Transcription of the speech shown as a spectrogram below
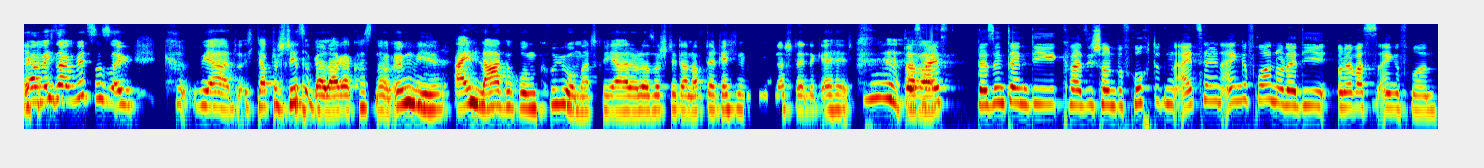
ja, aber ich sage, willst du es ja, ich glaube, da steht sogar Lagerkosten, aber irgendwie Einlagerung Kryomaterial oder so steht dann auf der Rechnung, die man da ständig erhält. Das aber, heißt, da sind dann die quasi schon befruchteten Eizellen eingefroren oder die, oder was ist eingefroren?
